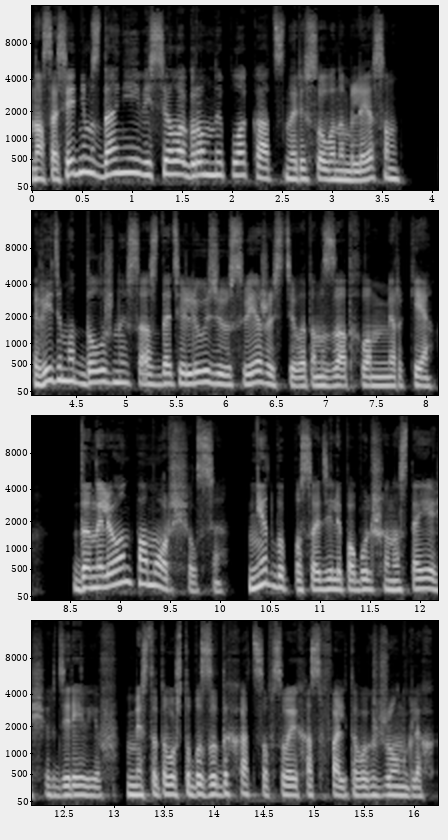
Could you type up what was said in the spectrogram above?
На соседнем здании висел огромный плакат с нарисованным лесом, видимо, должный создать иллюзию свежести в этом затхлом мирке. Данелион поморщился. Нет бы посадили побольше настоящих деревьев, вместо того, чтобы задыхаться в своих асфальтовых джунглях.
